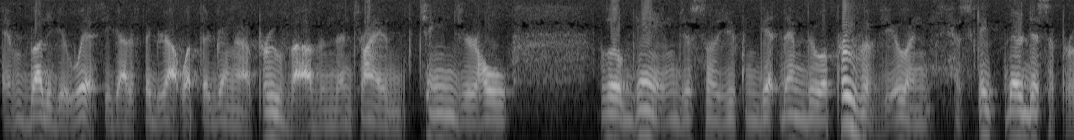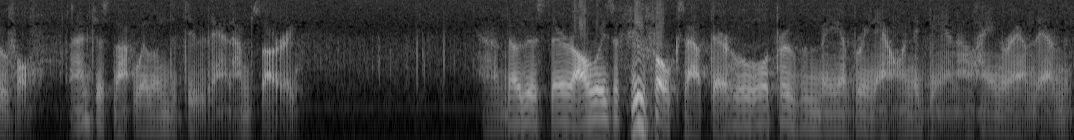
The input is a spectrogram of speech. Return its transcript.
Everybody you're with, you got to figure out what they're going to approve of and then try and change your whole little game just so you can get them to approve of you and escape their disapproval. I'm just not willing to do that. I'm sorry. I've noticed there are always a few folks out there who will approve of me every now and again. I'll hang around them and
